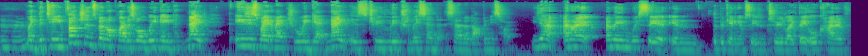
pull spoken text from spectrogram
Mm-hmm. like the team functions, but not quite as well. We need Nate. The easiest way to make sure we get Nate is to literally send it, set it up in his home. Yeah, and I I mean we see it in the beginning of season two. Like they all kind of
